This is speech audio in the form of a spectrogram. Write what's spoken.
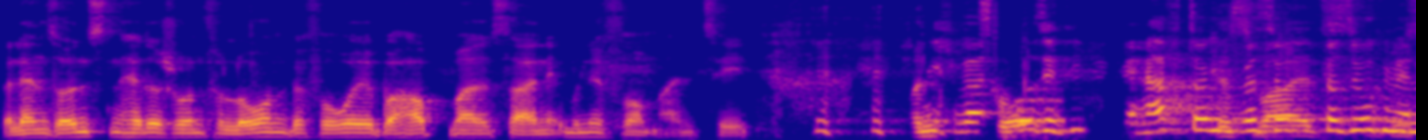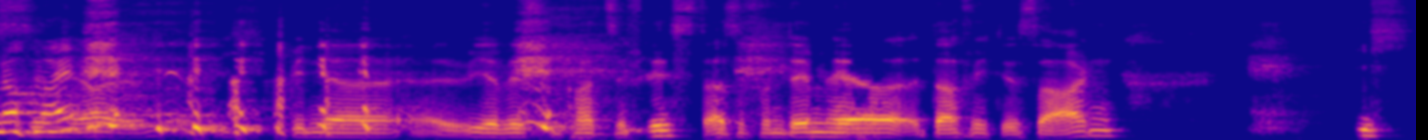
Weil ansonsten hätte er schon verloren, bevor er überhaupt mal seine Uniform anzieht. Und ich war so, positive Behaftung, versuch, versuchen wir nochmal. Ja, ich bin ja, wie ihr wisst, ein Pazifist, also von dem her darf ich dir sagen, ich,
